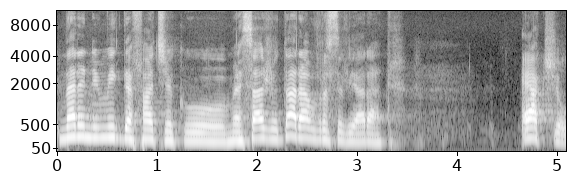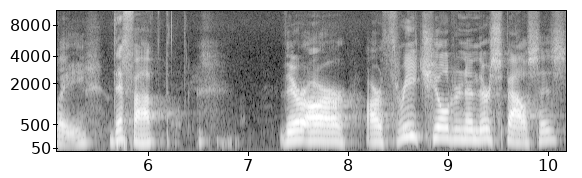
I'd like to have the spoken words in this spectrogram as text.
N-are nimic de a face cu mesajul, dar am vrut să vi arăt. Actually, De fapt, there are, are three children and their spouses,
